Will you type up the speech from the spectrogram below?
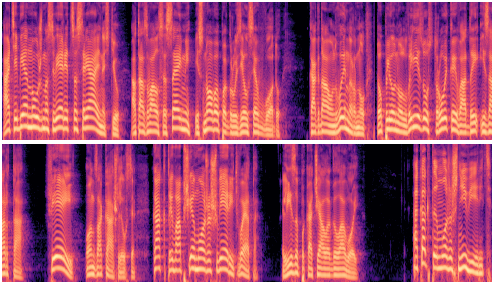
«А тебе нужно свериться с реальностью», — отозвался Сэмми и снова погрузился в воду. Когда он вынырнул, то плюнул в Лизу струйкой воды изо рта. «Фей!» – он закашлялся. «Как ты вообще можешь верить в это?» Лиза покачала головой. «А как ты можешь не верить?»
